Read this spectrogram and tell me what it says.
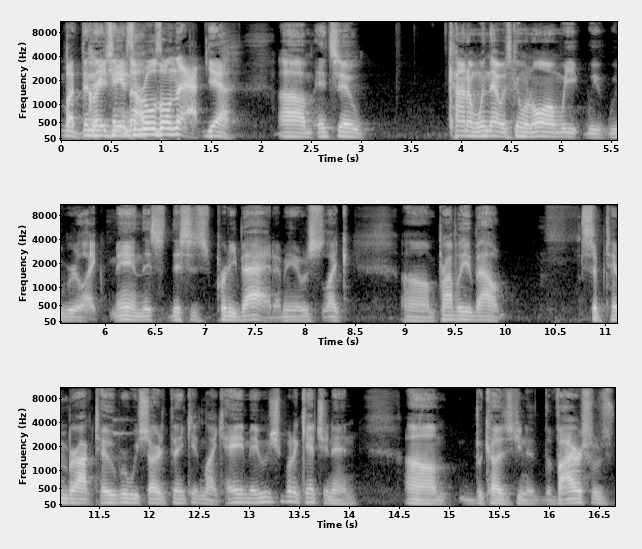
but then Crazy they changed enough. the rules on that. Yeah, um, and so kind of when that was going on, we we we were like, man, this this is pretty bad. I mean, it was like um, probably about September, October. We started thinking like, hey, maybe we should put a kitchen in um, because you know the virus was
